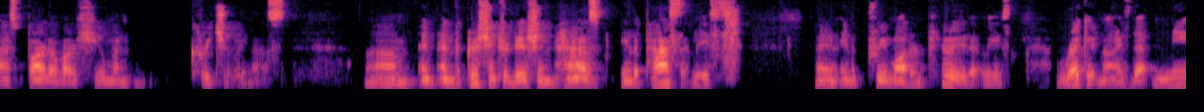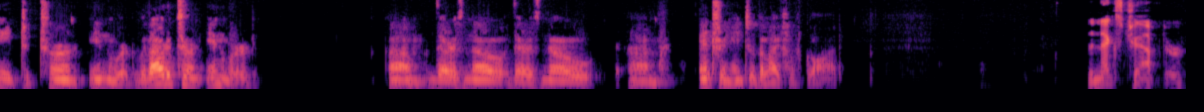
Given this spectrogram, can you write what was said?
as part of our human creatureliness. Um, and, and the Christian tradition has, in the past at least, and in the pre-modern period at least, recognized that need to turn inward. Without a turn inward, um, there is no there is no um, entering into the life of God. The next chapter,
